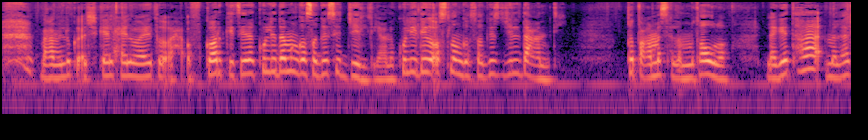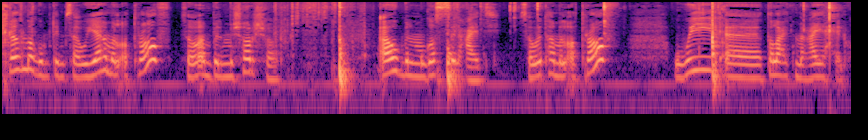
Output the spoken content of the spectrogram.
بعمل لكم أشكال حلوة أفكار كتيرة. كل ده من قصاقيص الجلد. يعني كل دي أصلا قصاقيص جلد عندي. قطعة مثلا مطوله لقيتها ملهاش لازمة قمت مسوياها من الأطراف سواء بالمشرشر أو بالمقص العادي. سويتها من الأطراف وطلعت معايا حلوة.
